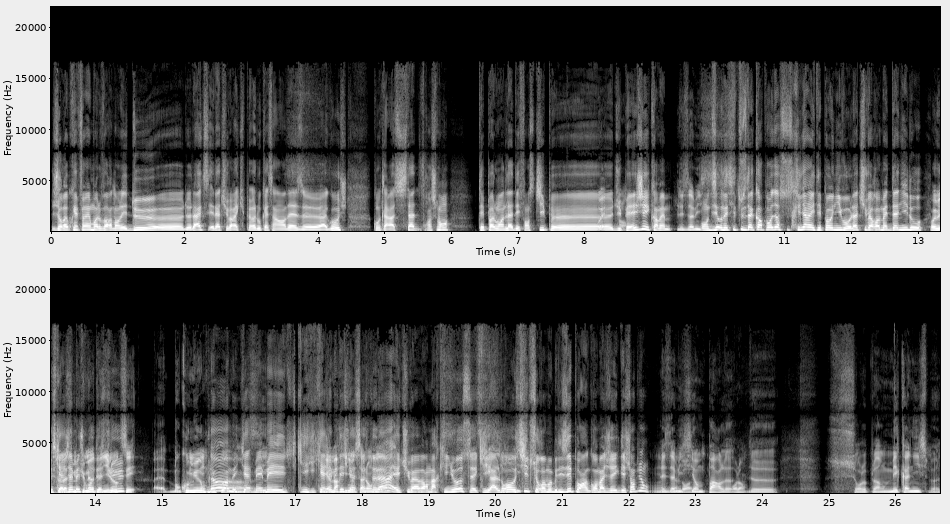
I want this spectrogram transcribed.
J'aurais préféré moi le voir dans les deux euh, de l'axe. Et là, tu vas récupérer Lucas Hernandez euh, à gauche contre la Real Sociedad. Franchement, t'es pas loin de la défense type euh, Ouais, du non. PSG quand même. Les amis. On, dit, on était tous d'accord pour dire que ce Skriniar n'était pas au niveau. Là, tu vas remettre Danilo. Oui, mais c'est Qui a jamais que tu mets Danilo c'est euh, beaucoup mieux non plus. non, quoi. mais, qui a, mais, mais qui, qui a Il y a jamais déçu à ce à poste-là. l'envers. Et tu vas avoir Marquinhos qui a le droit Si- aussi de se remobiliser pour un gros match de Ligue des Champions. Les amis, si on parle Roland. de, sur le plan mécanisme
